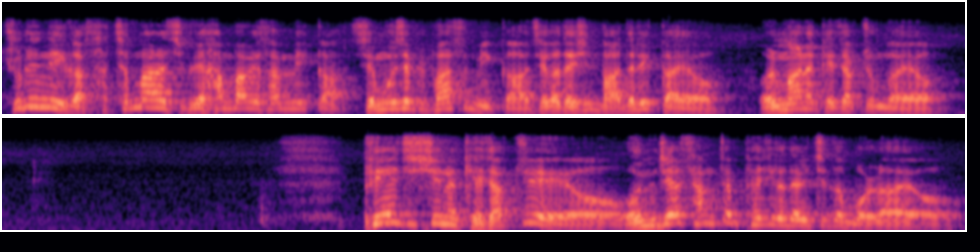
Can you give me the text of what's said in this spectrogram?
주린이가 4천만 원씩 왜 한 방에 삽니까? 재무제표 받습니까? 제가 대신 봐드릴까요? 얼마나 계잡주인가요? PHC는 계잡주예요. 언제 상장 폐지가 될지도 몰라요.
